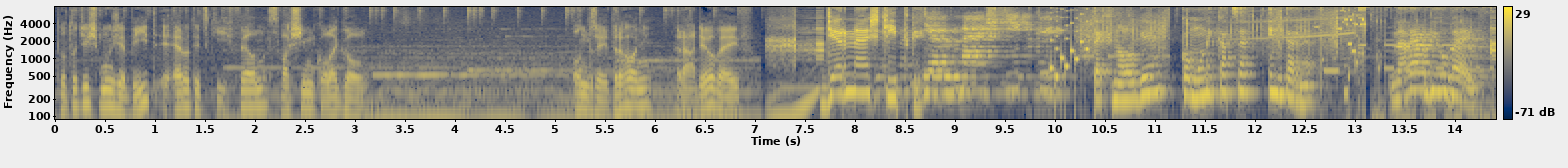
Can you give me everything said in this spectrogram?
to totiž může být i erotický film s vaším kolegou. Ondřej Drhoň, Radio Wave. Děrné štítky. Děrné štítky. Technologie, komunikace, internet. Na rádiu Wave.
